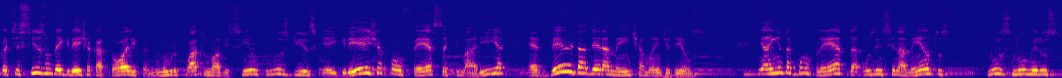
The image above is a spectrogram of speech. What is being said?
O Catecismo da Igreja Católica, no número 495, nos diz que a Igreja confessa que Maria é verdadeiramente a Mãe de Deus e ainda completa os ensinamentos nos números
